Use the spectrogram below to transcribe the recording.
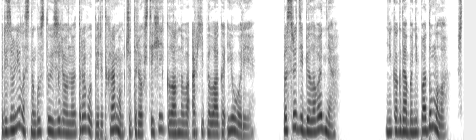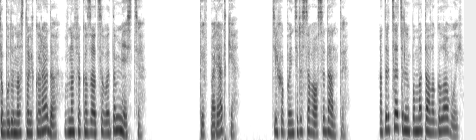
Приземлилась на густую зеленую траву перед храмом четырех стихий главного архипелага Иории. Посреди белого дня. Никогда бы не подумала, что буду настолько рада вновь оказаться в этом месте. «Ты в порядке?» – тихо поинтересовался Данте. Отрицательно помотала головой.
